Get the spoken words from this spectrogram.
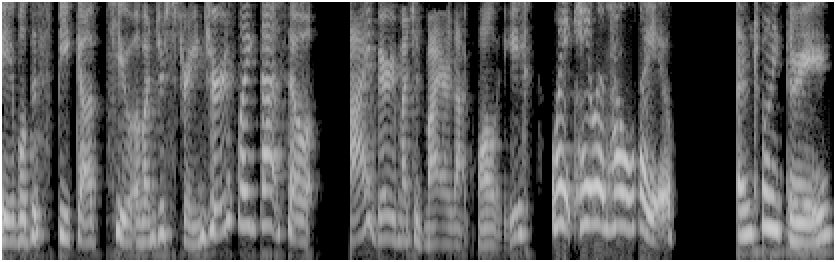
be able to speak up to a bunch of strangers like that. So I very much admire that quality. Wait, Kaitlyn, how old are you? I'm 23.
